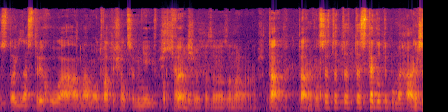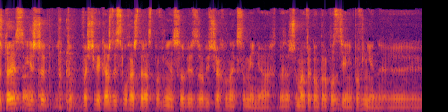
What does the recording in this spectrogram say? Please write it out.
stoi na strychu, a, mam o 2000 mniej w Ściana portfelu. się okazała za mała na przykład. Tak, tak, więc to, to, to jest tego typu mechanizm. Znaczy to jest prawda? jeszcze, to właściwie każdy słuchacz teraz powinien sobie zrobić rachunek sumienia. Znaczy mam taką propozycję, nie powinien. Yy,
